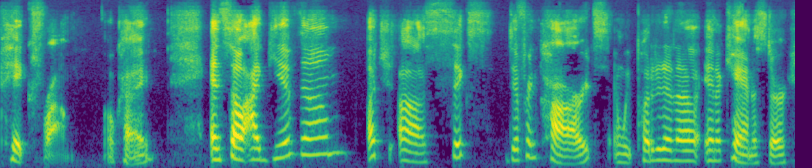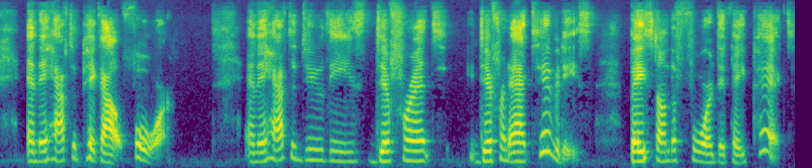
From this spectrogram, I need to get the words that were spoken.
pick from. Okay. And so I give them a, uh, six different cards and we put it in a in a canister and they have to pick out four. And they have to do these different different activities based on the four that they picked.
